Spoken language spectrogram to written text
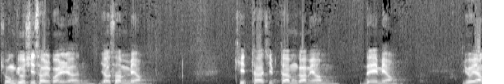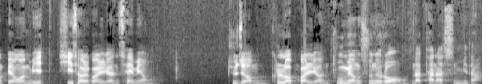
종교시설 관련 6명, 기타 집단 감염 4명, 요양병원 및 시설 관련 3명, 주점, 클럽 관련 2명 순으로 나타났습니다.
